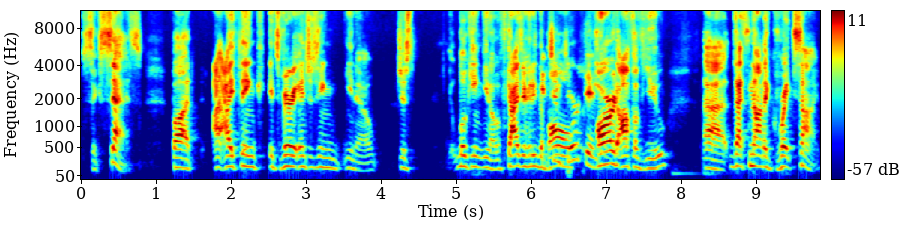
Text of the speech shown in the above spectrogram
success, but I, I think it's very interesting. You know, just looking, you know, if guys are hitting the It's ball important. hard off of you, uh, that's not a great sign.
